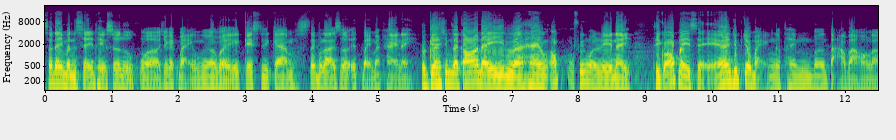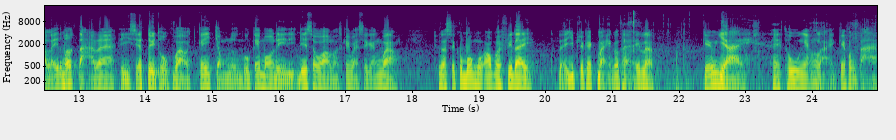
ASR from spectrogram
sau đây mình sẽ giới thiệu sơ lược uh, cho các bạn uh, về cái cây cam Stabilizer X7 Mark II này. Ok, chúng ta có ở đây là hai con ốc phía ngoài rìa này thì con ốc này sẽ giúp cho bạn thêm ờ, tạ vào hoặc là lấy bớt tạ ra thì sẽ tùy thuộc vào cái trọng lượng của cái body DSLR mà các bạn sẽ gắn vào. Chúng ta sẽ có bốn con ốc ở phía đây để giúp cho các bạn có thể là kéo dài hay thu ngắn lại cái phần tạ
